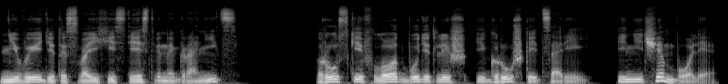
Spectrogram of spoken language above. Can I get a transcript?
не выйдет из своих естественных границ, русский флот будет лишь игрушкой царей и ничем более.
